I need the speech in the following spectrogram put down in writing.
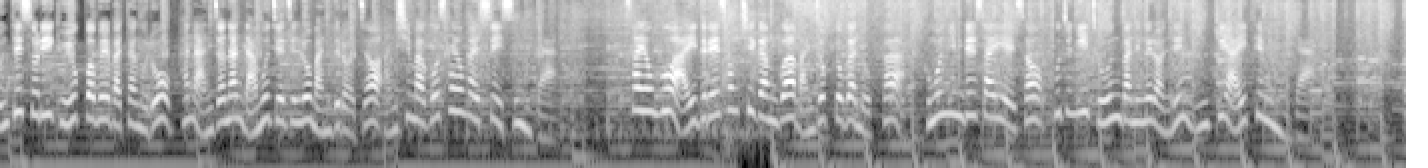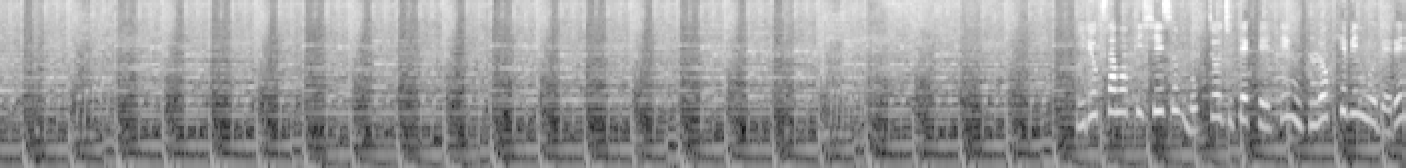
몬테소리 교육법을 바탕으로 한 안전한 나무 재질로 만들어져 안심하고 사용할 수 있습니다. 사용 후 아이들의 성취감과 만족도가 높아 부모님들 사이에서 꾸준히 좋은 반응을 얻는 인기 아이템입니다. (2635) PC 숲 목조 주택 빌딩 블록 캐빈 모델은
